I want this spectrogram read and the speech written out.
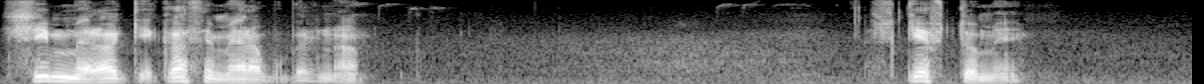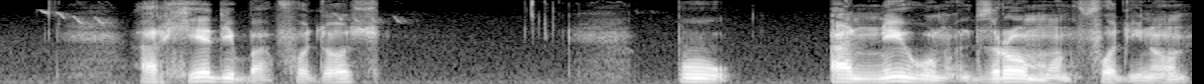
Σήμερα και κάθε μέρα που περνά σκέφτομαι αρχέτυπα φωτός που ανοίγουν δρόμων φωτεινών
